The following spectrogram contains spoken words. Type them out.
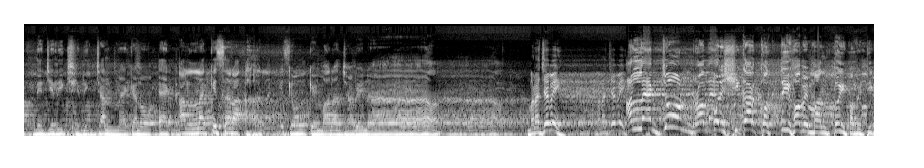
আপনি যেদিক সেদিক যান না কেন, এক আল্লাহকে ছাড়া আর কেউকে মারা যাবে না। মারা যাবে? আল্লাহ একজন রব বলে স্বীকার করতেই হবে মানতেই হবে ঠিক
